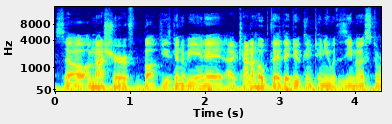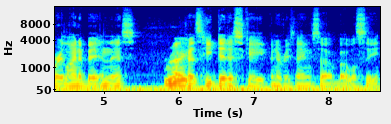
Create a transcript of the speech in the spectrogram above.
So I'm not sure if Bucky's going to be in it. I kind of hope that they do continue with Zemo's storyline a bit in this Right. because he did escape and everything. So, but we'll see.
